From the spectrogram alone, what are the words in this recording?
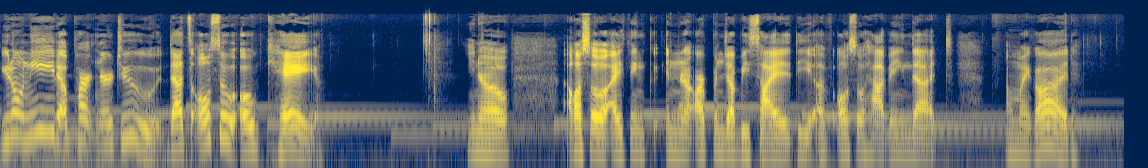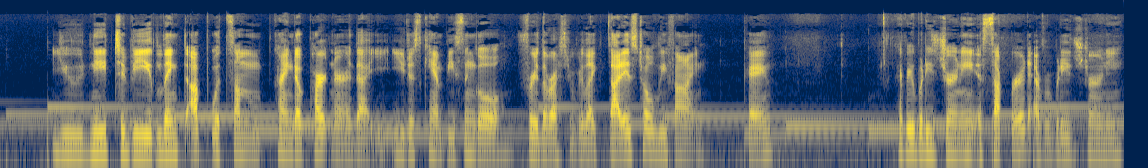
You don't need a partner too. That's also okay. You know, also I think in our Punjabi society of also having that oh my god, you need to be linked up with some kind of partner that you just can't be single for the rest of your life. That is totally fine okay? Everybody's journey is separate, everybody's journey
